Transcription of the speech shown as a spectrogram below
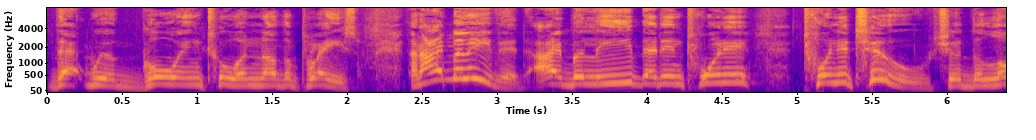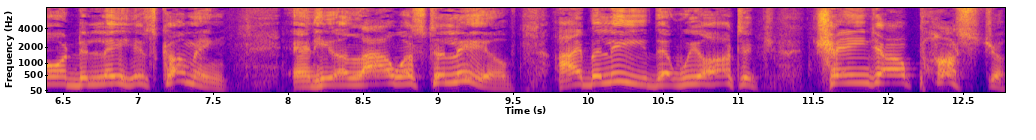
that we're going to another place. And I believe it. I believe that in 2022, should the Lord delay his coming, and he allow us to live. I believe that we ought to change our posture,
